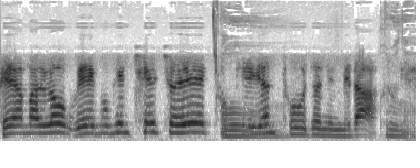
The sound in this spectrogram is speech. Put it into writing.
그야말로 외국인 최초의 국회의원 오. 도전입니다. 그러네요.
